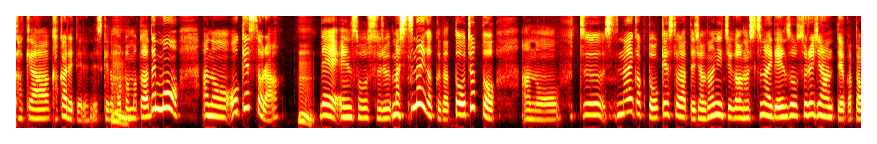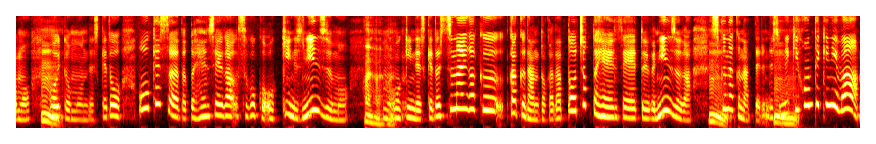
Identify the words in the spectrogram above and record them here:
書か書かれてるんですけどうんもともとはでもあのオーケストラうん。で演奏する。まあ室内楽だとちょっとあの普通室内楽とオーケストラってじゃあ何違うの室内で演奏するじゃんっていう方もうん。多いと思うんですけど、オーケストラだと編成がすごく大きいんです。人数もはいはいはい。うん大きいんですけど室内楽楽団とかだとちょっと編成というか人数が少なくなってるんですよね。うん。基本的には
